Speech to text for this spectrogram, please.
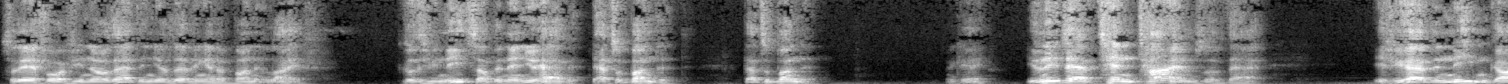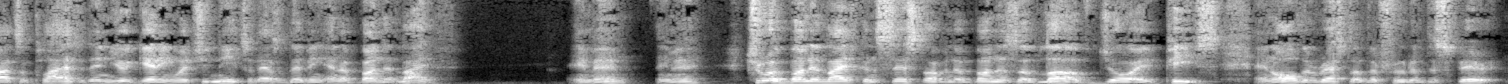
So therefore, if you know that, then you're living an abundant life. Because if you need something, then you have it. That's abundant. That's abundant. Okay? You need to have 10 times of that. If you have the need and God supplies it, then you're getting what you need. So that's living an abundant life. Amen. Amen. True abundant life consists of an abundance of love, joy, peace, and all the rest of the fruit of the Spirit.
